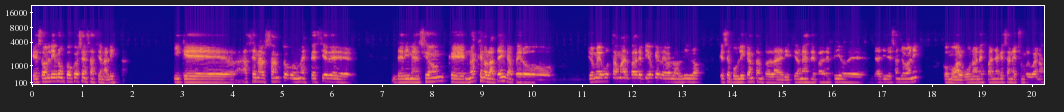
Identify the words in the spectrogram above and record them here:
que son libros un poco sensacionalistas y que hacen al santo con una especie de, de dimensión que no es que no la tenga, pero yo me gusta más el Padre Pío que leo los libros que se publican tanto en las ediciones de Padre Pío de, de allí de San Giovanni como algunos en España que se han hecho muy buenos,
